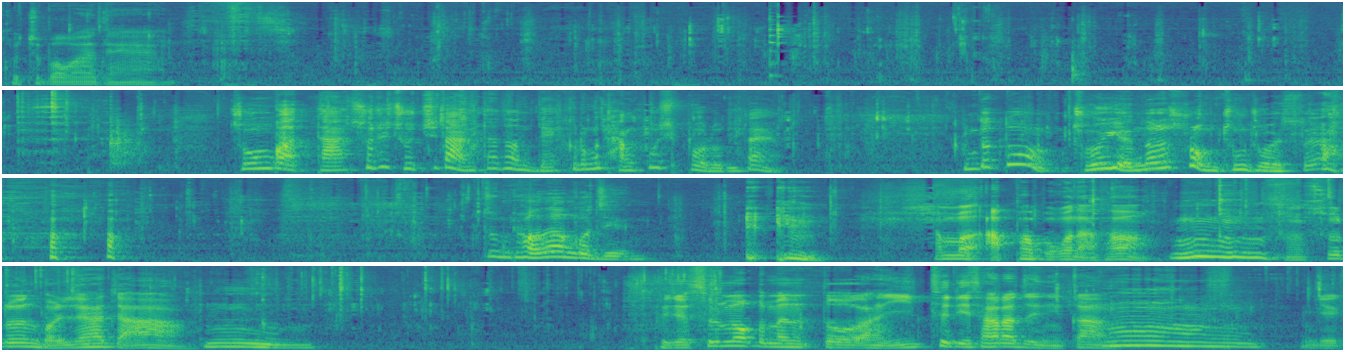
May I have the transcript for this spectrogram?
고추 먹어야 돼. 좋은 것 같아. 술이 좋지도 않다던데. 그런 거 담고 싶어 그런데. 근데 또 저희 옛날에 술 엄청 좋아했어요. 좀 변한 거지. 한번 아파보고 나서 음, 어, 술은 멀리 하자. 음, 이제 술 먹으면 또 한 이틀이 사라지니까 음. 이게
